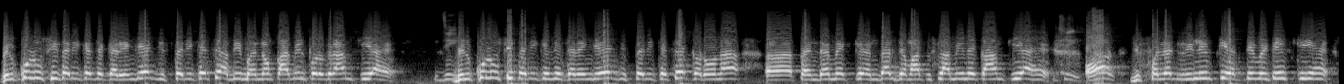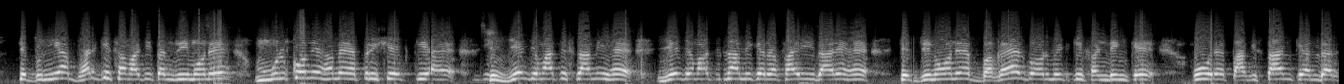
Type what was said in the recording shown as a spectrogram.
बिल्कुल उसी तरीके से करेंगे जिस तरीके से अभी बनो काबिल प्रोग्राम किया है। बिल्कुल उसी तरीके से करेंगे जिस तरीके से कोरोना पेंडेमिक के अंदर जमात इस्लामी ने काम किया है। और जिस फ्लड रिलीफ की एक्टिविटीज़ की है कि दुनिया भर की समाजी तंजीमों ने मुल्कों ने हमें अप्रिशिएट किया है कि ये जमात इस्लामी है ये जमात इस्लामी के रफाई इदारे हैं कि जिन्होंने बगैर गवर्नमेंट की फंडिंग के पूरे पाकिस्तान के अंदर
